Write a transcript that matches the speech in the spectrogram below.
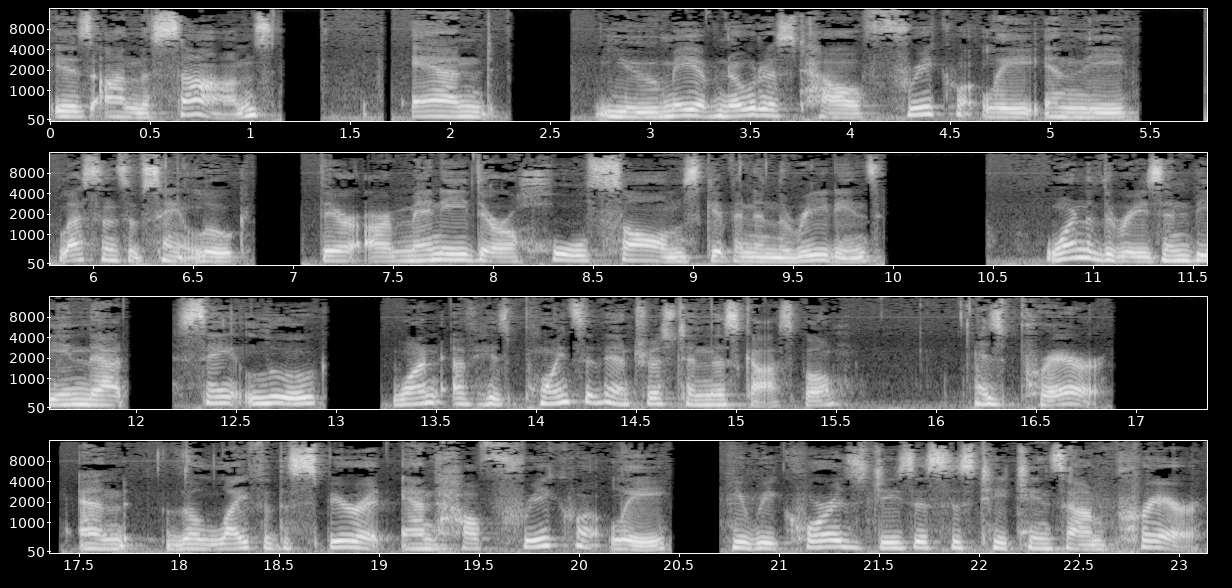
is on the Psalms. And you may have noticed how frequently in the lessons of St. Luke there are many, there are whole Psalms given in the readings. One of the reasons being that St. Luke, one of his points of interest in this gospel is prayer and the life of the Spirit and how frequently he records Jesus' teachings on prayer,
